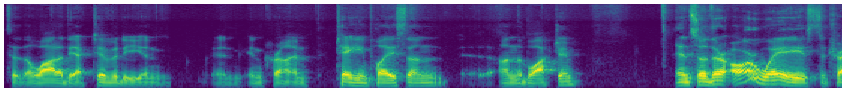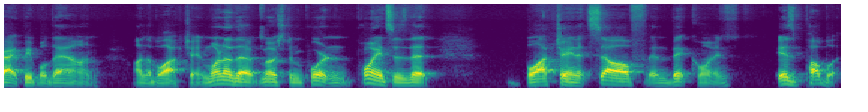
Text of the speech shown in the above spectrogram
to the, a lot of the activity in, in, in crime taking place on on the blockchain. And so there are ways to track people down on the blockchain. One of the most important points is that blockchain itself and Bitcoin is public.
